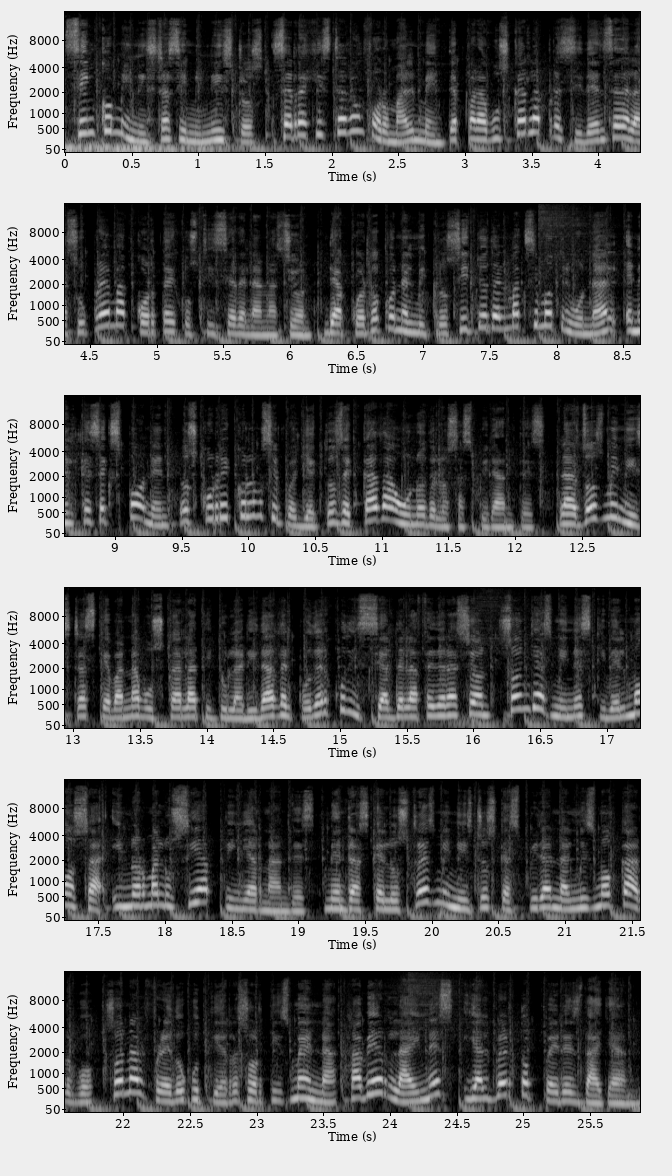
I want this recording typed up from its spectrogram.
Cinco ministras y ministros se registraron formalmente para buscar la presidencia de la Suprema Corte de Justicia de la Nación, de acuerdo con el micrositio del máximo tribunal en el que se exponen los currículums y proyectos de cada uno de los aspirantes. Las dos ministras que van a buscar la titularidad del Poder Judicial de la Federación son Yasmín Esquivel Moza y Norma Lucía Piña Hernández, mientras que los tres ministros que aspiran al mismo cargo son Alfredo Gutiérrez Ortiz Mena, Javier Laines y Alberto Pérez Dayan.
